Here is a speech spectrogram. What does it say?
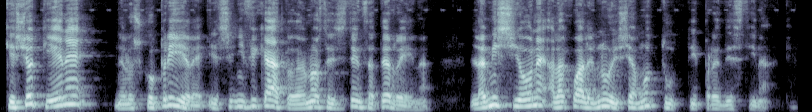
che si ottiene nello scoprire il significato della nostra esistenza terrena, la missione alla quale noi siamo tutti predestinati.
